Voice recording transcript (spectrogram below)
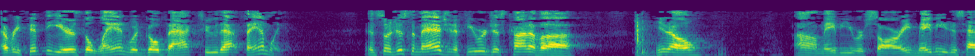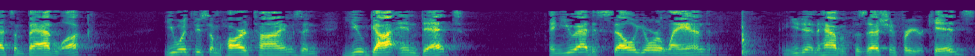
every 50 years, the land would go back to that family. And so just imagine if you were just kind of a, you know, I don't know, maybe you were sorry. Maybe you just had some bad luck. You went through some hard times and you got in debt and you had to sell your land and you didn't have a possession for your kids.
